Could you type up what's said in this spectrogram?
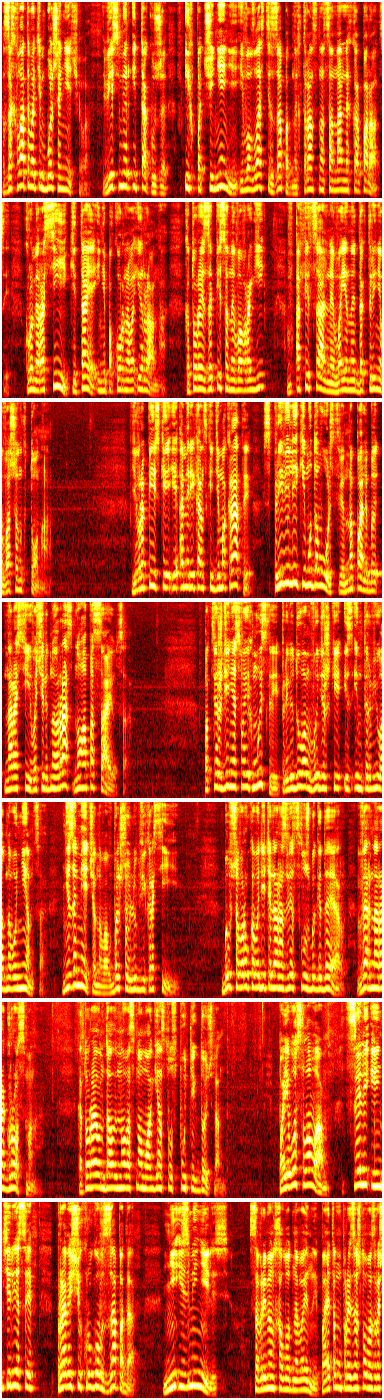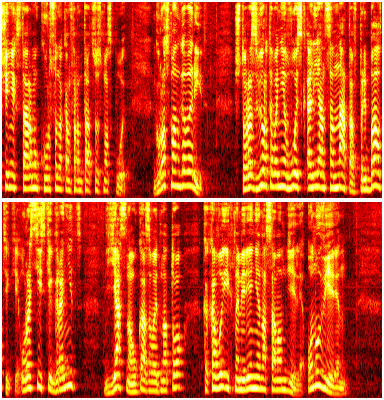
Захватывать им больше нечего. Весь мир и так уже в их подчинении и во власти западных транснациональных корпораций, кроме России, Китая и непокорного Ирана, которые записаны во враги в официальной военной доктрине Вашингтона. Европейские и американские демократы с превеликим удовольствием напали бы на Россию в очередной раз, но опасаются. В подтверждение своих мыслей приведу вам выдержки из интервью одного немца, незамеченного в большой любви к России, бывшего руководителя разведслужбы ГДР Вернера Гроссмана которое он дал новостному агентству «Спутник Дойчланд». По его словам, цели и интересы правящих кругов Запада не изменились, со времен Холодной войны, поэтому произошло возвращение к старому курсу на конфронтацию с Москвой. Гроссман говорит, что развертывание войск Альянса НАТО в Прибалтике у российских границ ясно указывает на то, каковы их намерения на самом деле. Он уверен,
